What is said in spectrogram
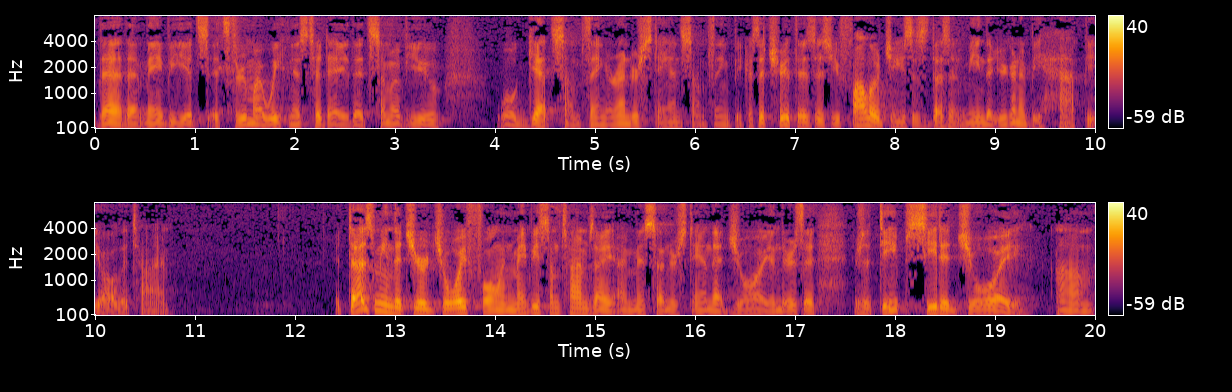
that, that maybe it's, it's through my weakness today that some of you will get something or understand something. Because the truth is, as you follow Jesus, doesn't mean that you're going to be happy all the time. It does mean that you're joyful, and maybe sometimes I, I misunderstand that joy. And there's a, there's a deep seated joy. Um,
